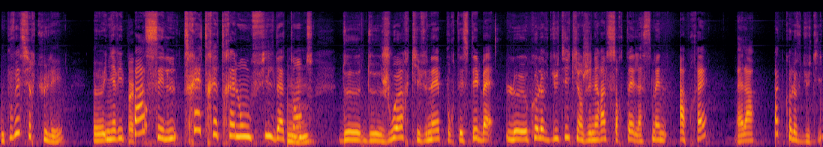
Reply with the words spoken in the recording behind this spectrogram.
On pouvait circuler. Euh, il n'y avait pas ces très, très, très longues files d'attente de, de joueurs qui venaient pour tester ben, le Call of Duty qui, en général, sortait la semaine après. Ben là, pas de Call of Duty.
